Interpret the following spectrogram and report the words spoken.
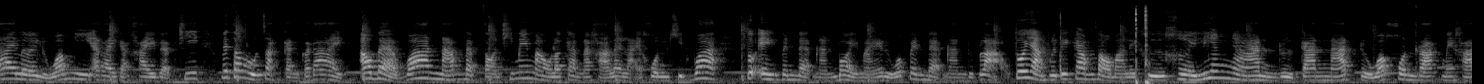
ได้เลยหรือว่ามีอะไรกับใครแบบที่ไม่ต้องรู้จักกันก็ได้ เอาแบบว่านับแบบตอนที่ไม่เมาแล้วกันนะคะ หลาย ๆ คนคิดว่าตัวเองเป็นแบบนั้นบ่อยไหมหรือว่าเป็นแบบนั้นหรือเปล่า ตัวอย่างพฤติกรรมต่อมาเลยคือ เคยเลี่ยงงานหรือการนัดหรือว่าคนรักไหมคะ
